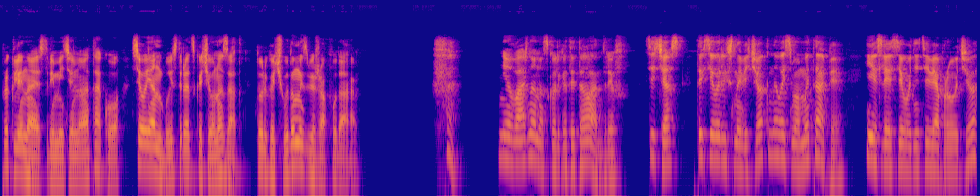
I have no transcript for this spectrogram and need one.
Проклиная стремительную атаку, Сяо Ян быстро отскочил назад, только чудом избежав удара. Фу, неважно, насколько ты талантлив. Сейчас ты всего лишь новичок на восьмом этапе. Если я сегодня тебя проучу,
